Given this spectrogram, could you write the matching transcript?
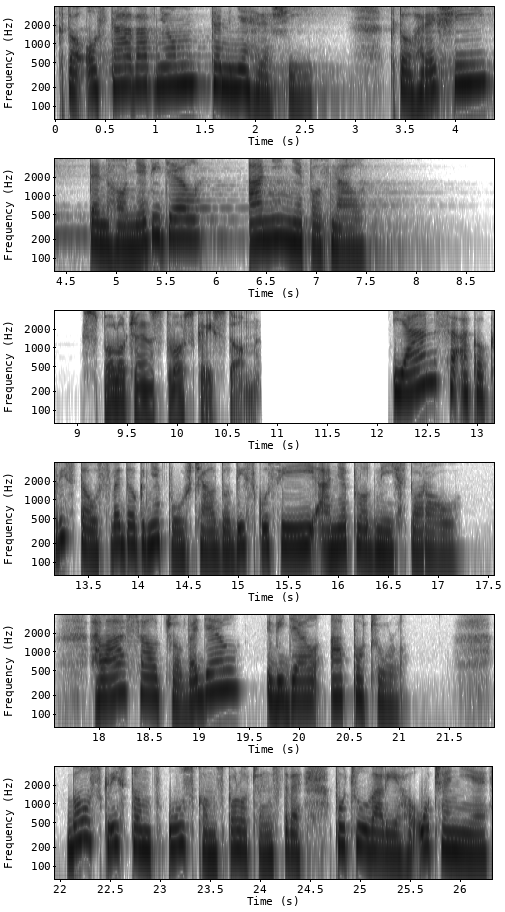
Kto ostáva v ňom, ten nehreší. Kto hreší, ten ho nevidel ani nepoznal. Spoločenstvo s Kristom Ján sa ako Kristov svedok nepúšťal do diskusí a neplodných sporov. Hlásal, čo vedel, videl a počul – bol s Kristom v úzkom spoločenstve, počúval jeho učenie,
